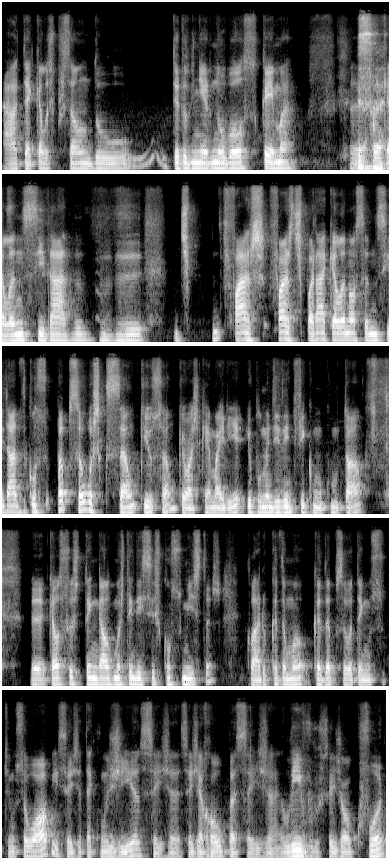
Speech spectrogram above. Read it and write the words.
há até aquela expressão do ter o dinheiro no bolso queima, uh, aquela necessidade de, de, faz, faz disparar aquela nossa necessidade de consumo para pessoas que são, que o são, que eu acho que é a maioria, eu pelo menos identifico-me como tal, uh, aquelas pessoas que têm algumas tendências consumistas, claro, cada, uma, cada pessoa tem o, tem o seu hobby, seja tecnologia, seja, seja roupa, seja livro, seja o que for,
